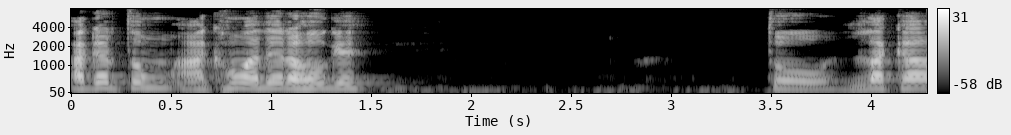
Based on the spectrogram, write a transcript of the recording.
अगर तुम आँखों वाले रहोगे तो लका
